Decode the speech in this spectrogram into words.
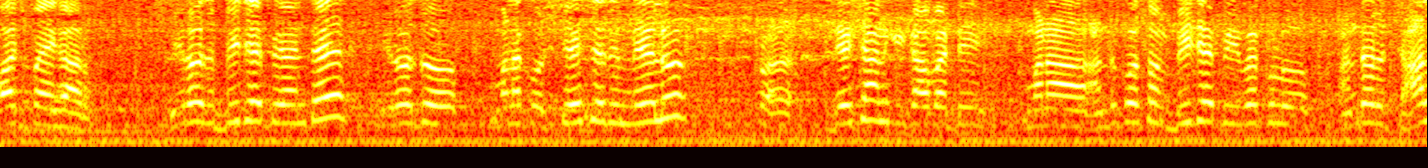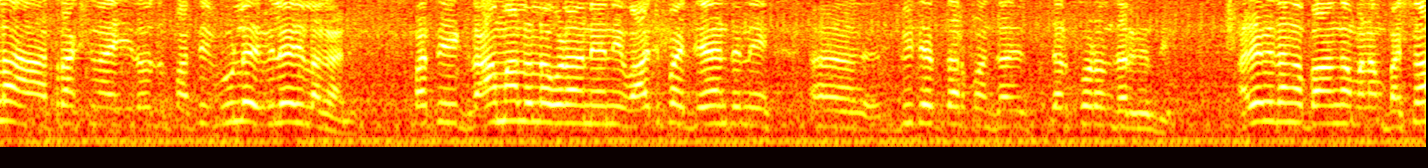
వాజ్పేయి గారు. ఈరోజు బీజేపీ అంటే ఈరోజు మనకు చేసేది మేలు దేశానికి కాబట్టి మన అందుకోసం బీజేపీ యువకులు అందరూ చాలా అట్రాక్షన్ అయ్యి ఈరోజు ప్రతి ఊళ్ళో విలేజ్లో కానీ ప్రతి గ్రామాలలో కూడా నేను వాజ్పేయి జయంతిని బీజేపీ తరఫున జరుపుకోవడం జరిగింది. అదేవిధంగా భాగంగా మనం బషా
